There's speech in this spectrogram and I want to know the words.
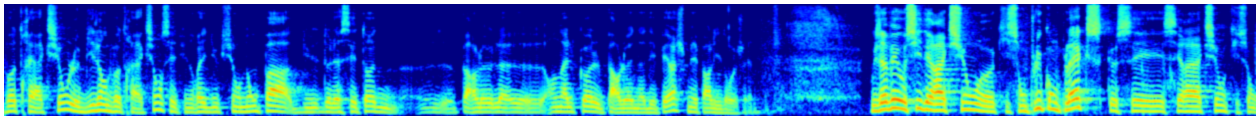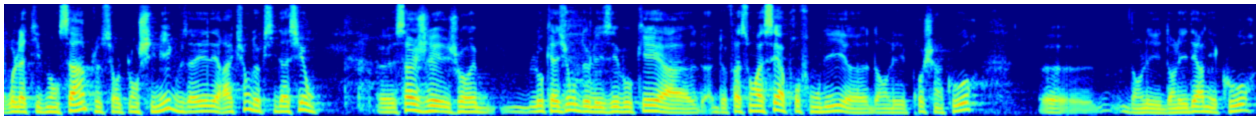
votre réaction, le bilan de votre réaction, c'est une réduction non pas de l'acétone euh, en alcool par le NADPH, mais par l'hydrogène. Vous avez aussi des réactions euh, qui sont plus complexes que ces, réactions qui sont relativement simples sur le plan chimique. Vous avez des réactions d'oxydation. ça, j'aurai l'occasion de les évoquer de façon assez approfondie dans les prochains cours, dans les derniers cours.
